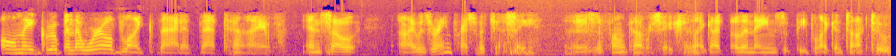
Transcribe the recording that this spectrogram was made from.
only group in the world like that at that time, and so I was very impressed with Jesse. This is a phone conversation. I got other names of people I can talk to.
